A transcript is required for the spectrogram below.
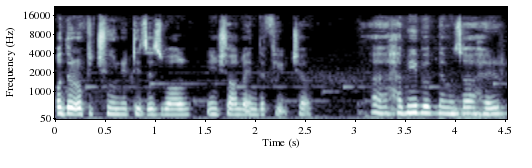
other opportunities as well, inshallah, in the future. Uh, Habib ibn Mazahir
